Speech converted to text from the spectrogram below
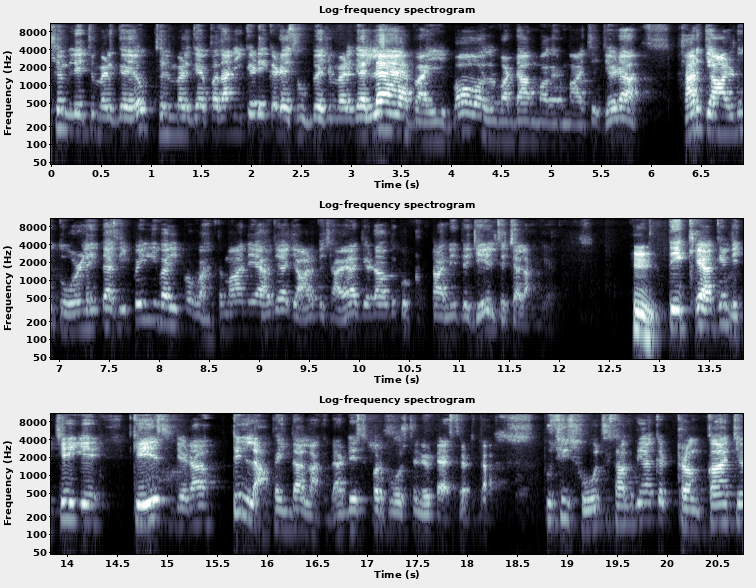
ਸ਼ਿਮਲੇ ਚ ਮਿਲ ਗਏ ਉੱਥੇ ਮਿਲ ਗਏ ਪਤਾ ਨਹੀਂ ਕਿਹੜੇ ਕਿਹੜੇ ਸੂਬੇ ਚ ਮਿਲ ਗਏ। ਲੈ ਭਾਈ ਬਹੁਤ ਵੱਡਾ ਮਗਰਮੱਛ ਜਿਹੜਾ ਹਰ ਜਾਲ ਨੂੰ ਤੋੜ ਲੈਂਦਾ ਸੀ। ਪਹਿਲੀ ਵਾਰੀ ਭਗਵੰਤ ਮਾਨ ਨੇ ਇਹੋ ਜਿਹਾ ਜਾਲ ਵਿਛਾਇਆ ਜਿਹੜਾ ਉਹਦੇ ਕੋਲ ਟੁੱਟਾ ਨਹੀਂ ਤੇ ਜੇਲ੍ਹ 'ਚ ਚਲਾ ਗਿਆ। ਹੂੰ। ਦੇਖਿਆ ਕਿ ਵਿੱਚੇ ਹੀ ਇਹ ਕੇਸ ਜਿਹੜਾ ਢਿੱਲਾ ਪੈਂਦਾ ਲੱਗਦਾ ਡਿਸਪ੍ਰੋਪੋਰਸ਼ਨੇਟ ਐਸੈਟ ਦਾ। ਤੁਸੀਂ ਸੋਚ ਸਕਦੇ ਆ ਕਿ ਟਰੰਕਾਂ 'ਚ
